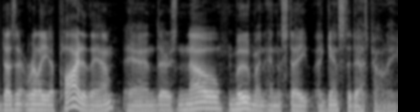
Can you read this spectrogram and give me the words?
doesn't really apply to them, and there's no movement in the state against the death penalty.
